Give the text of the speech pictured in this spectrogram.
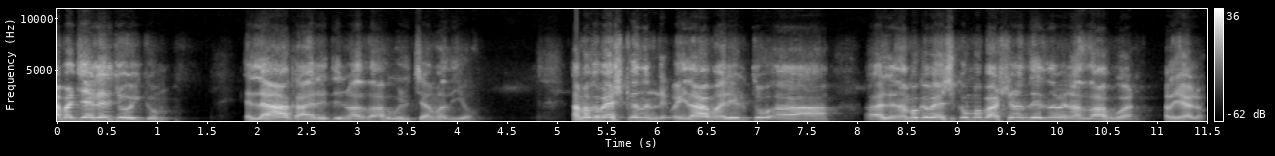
അപ്പം ചിലർ ചോദിക്കും എല്ലാ കാര്യത്തിനും അള്ളാഹു വിളിച്ചാൽ മതിയോ? നമുക്ക് വിശക്കുന്നുണ്ട്. വൈദാ മരിയത്തു അല്ല നമുക്ക് വിശക്കുമ്പോൾ ഭക്ഷണം തരുന്നവൻ അള്ളാഹുവാണ് അറിയാലോ?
